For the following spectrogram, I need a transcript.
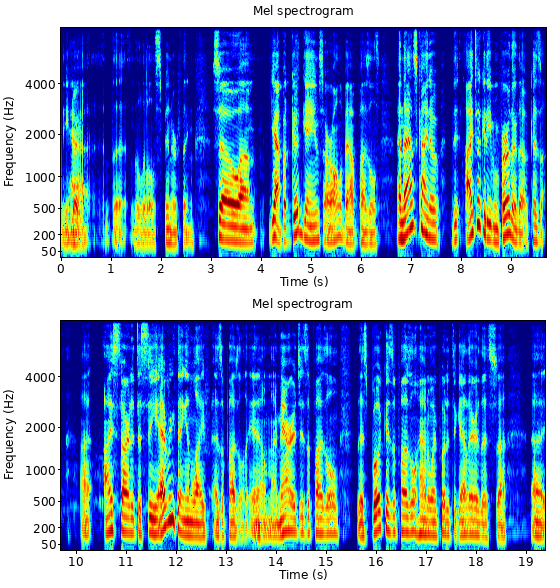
the Right. uh, the the little spinner thing. So um, yeah, but good games are all about puzzles, and that's kind of the, I took it even further though because uh, I started to see everything in life as a puzzle. You know, my marriage is a puzzle. This book is a puzzle. How do I put it together? This. Uh, uh,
